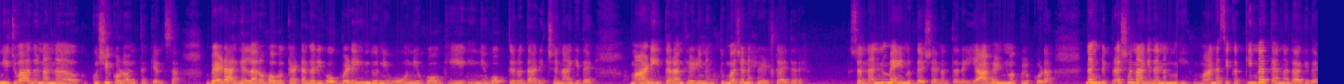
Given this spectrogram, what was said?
ನಿಜವಾದ ನನ್ನ ಖುಷಿ ಕೊಡೋವಂಥ ಕೆಲಸ. ಬೇಡ, ಎಲ್ಲರೂ ಹೋಗೋ ಕ್ಯಾಟಗರಿಗೆ ಹೋಗಬೇಡಿ ಇಂದು ನೀವು. ನೀವು ಹೋಗಿ, ನೀವು ಹೋಗ್ತಿರೋ ದಾರಿ ಚೆನ್ನಾಗಿದೆ. ಮಾಡಿ ಈ ಥರ ಅಂತ ಹೇಳಿ ನಂಗೆ ತುಂಬ ಜನ ಹೇಳ್ತಾ ಇದ್ದಾರೆ. ಸೊ ನನ್ನ ಮೇಯ್ನ್ ಉದ್ದೇಶ ಏನಂತಂದರೆ ಯಾವ ಹೆಣ್ಮಕ್ಳು ಕೂಡ ನಂಗೆ ಡಿಪ್ರೆಷನ್ ಆಗಿದೆ ನನಗೆ ಮಾನಸಿಕ ಖಿನ್ನತೆ ಅನ್ನೋದಾಗಿದೆ.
